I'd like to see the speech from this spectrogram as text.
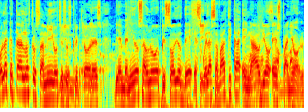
Hola, ¿qué tal nuestros amigos y suscriptores? Bienvenidos a un nuevo episodio de Escuela Sabática en Audio Español.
